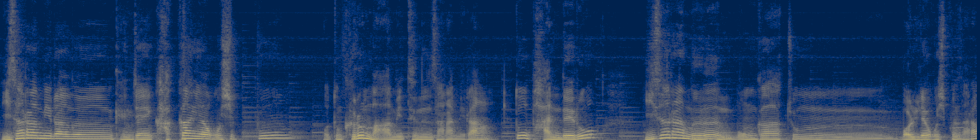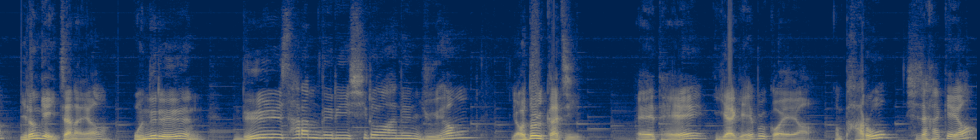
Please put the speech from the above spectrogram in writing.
이 사람이랑은 굉장히 가까이 하고 싶고 어떤 그런 마음이 드는 사람이랑 또 반대로 이 사람은 뭔가 좀 멀리 하고 싶은 사람? 이런 게 있잖아요. 오늘은 늘 사람들이 싫어하는 유형 8가지에 대해 이야기해 볼 거예요. 그럼 바로 시작할게요.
